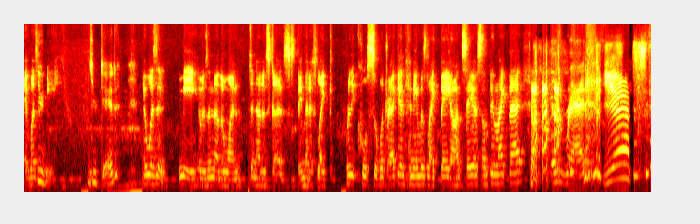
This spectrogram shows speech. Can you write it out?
it wasn't You- me. You did? It wasn't me. It was another one, another Skuzz. They met us like really cool silver dragon. Her name was like Beyonce or something like that. It was rad. yes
